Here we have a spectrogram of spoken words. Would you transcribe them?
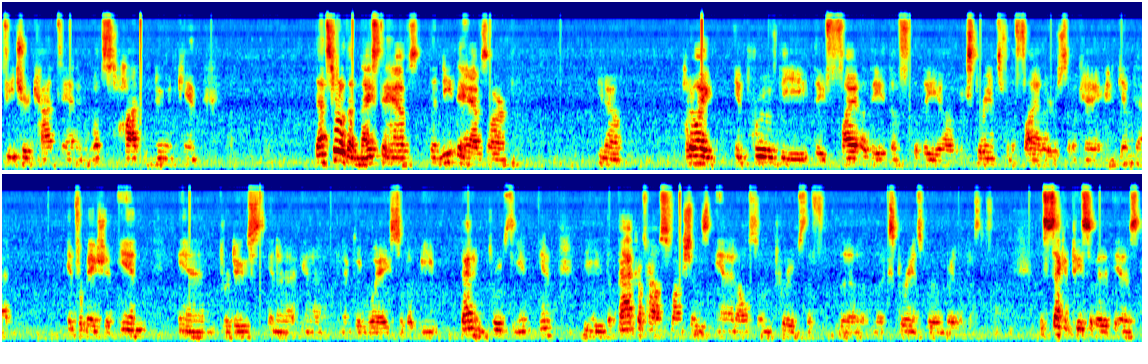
featured content and what's hot and new and camp. That's sort of the nice to haves, the need to haves are, you know, how do I improve the, the file, the, the, the, uh, experience for the filers, okay, and get that information in and produced in a, in a, in a good way so that we, that improves the, in- the, the back of house functions and it also improves the, the, the experience for everybody that does the file. The second piece of it is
